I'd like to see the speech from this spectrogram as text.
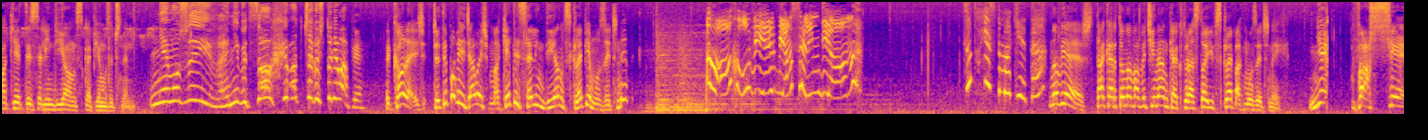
Makiety Celine Dion w sklepie muzycznym. Niemożliwe, niby co? Chyba czegoś to nie łapie. Koleś, czy ty powiedziałeś makiety Celine Dion w sklepie muzycznym? Och, uwielbiam Celine Dion! Co to jest makieta? No wiesz, ta kartonowa wycinanka, która stoi w sklepach muzycznych. Nie waż się!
